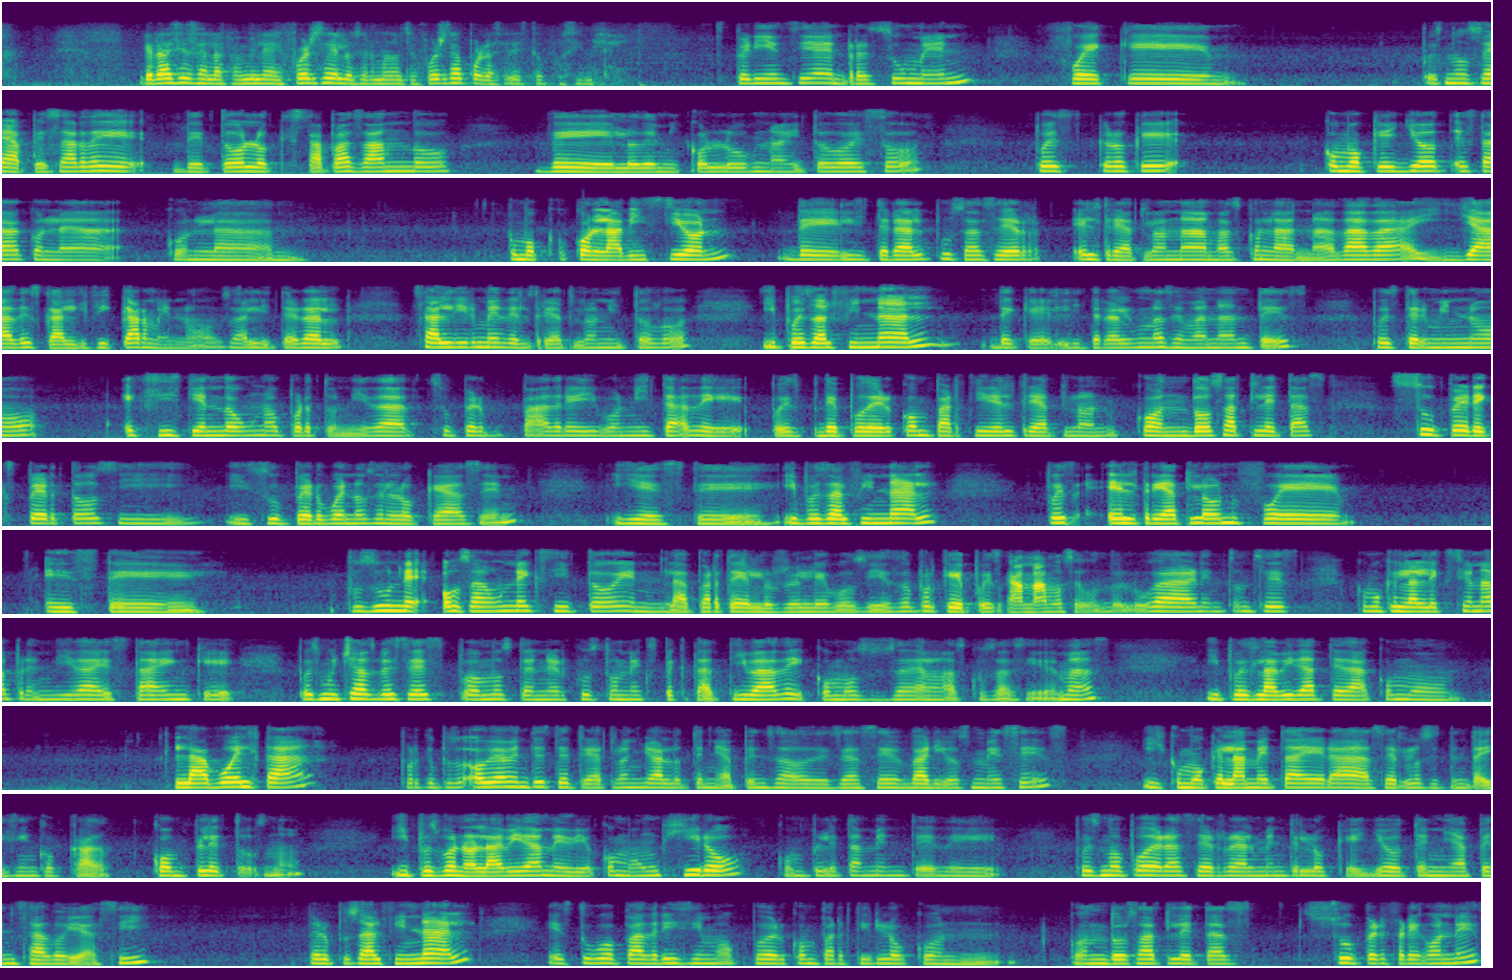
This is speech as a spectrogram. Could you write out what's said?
Gracias a la familia de Fuerza y a los hermanos de Fuerza por hacer esto posible. Experiencia en resumen fue que, pues no sé, a pesar de, de todo lo que está pasando, de lo de mi columna y todo eso, pues creo que como que yo estaba con la, con la, como con la visión de literal pues hacer el triatlón nada más con la nadada y ya descalificarme, ¿no? O sea, literal salirme del triatlón y todo. Y pues al final de que literal una semana antes, pues terminó existiendo una oportunidad súper padre y bonita de, pues, de poder compartir el triatlón con dos atletas súper expertos y, y súper buenos en lo que hacen. Y este, y pues al final, pues el triatlón fue este pues un, e, o sea, un éxito en la parte de los relevos y eso porque pues ganamos segundo lugar, entonces como que la lección aprendida está en que pues muchas veces podemos tener justo una expectativa de cómo suceden las cosas y demás y pues la vida te da como la vuelta porque pues obviamente este triatlón ya lo tenía pensado desde hace varios meses y como que la meta era hacer los 75 completos, ¿no? Y pues bueno, la vida me dio como un giro completamente de pues no poder hacer realmente lo que yo tenía pensado y así. Pero pues al final estuvo padrísimo poder compartirlo con, con dos atletas súper fregones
